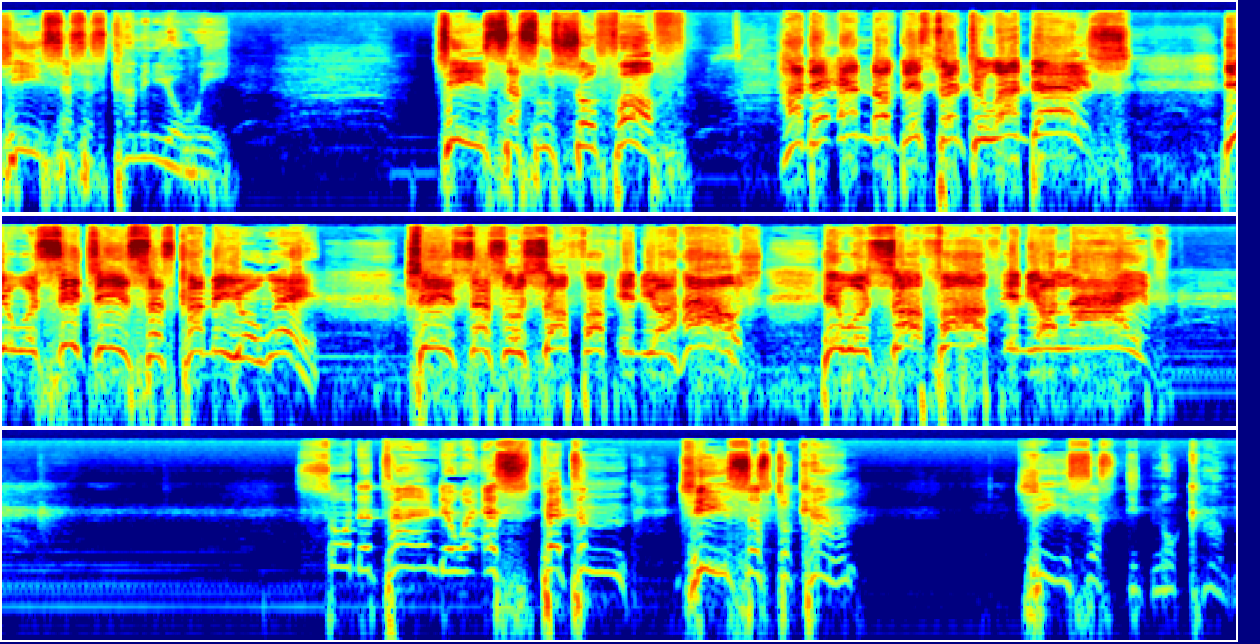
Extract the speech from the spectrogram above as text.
Jesus is coming your way. Jesus will show forth at the end of these 21 days. You will see Jesus coming your way. Jesus will show forth in your house. He will show forth in your life. So the time they were expecting Jesus to come, Jesus did not come.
